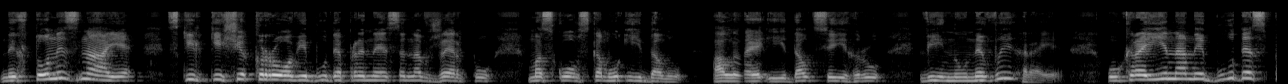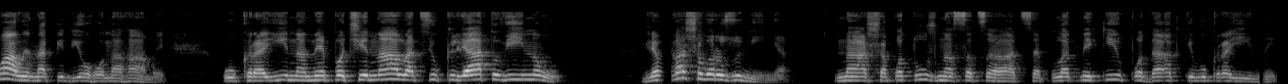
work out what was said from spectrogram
Ніхто не знає, скільки ще крові буде принесено в жертву московському ідолу. Але ідол цю ігру війну не виграє. Україна не буде спалена під його ногами. Україна не починала цю кляту війну. Для вашого розуміння, наша потужна асоціація платників податків України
